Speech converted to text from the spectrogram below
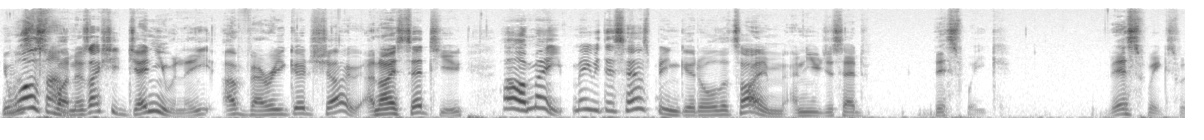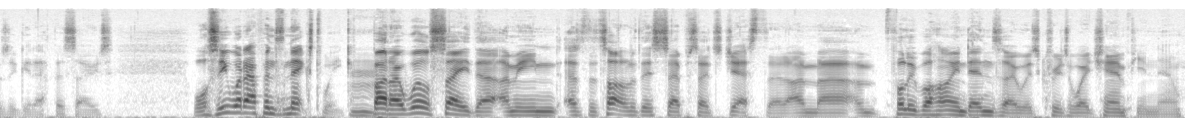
it was, fun. It was actually genuinely a very good show. And I said to you, "Oh, mate, maybe this has been good all the time." And you just said, "This week, this week's was a good episode." We'll see what happens next week. Hmm. But I will say that I mean, as the title of this episode suggests, that I'm uh, I'm fully behind Enzo as cruiserweight champion now.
